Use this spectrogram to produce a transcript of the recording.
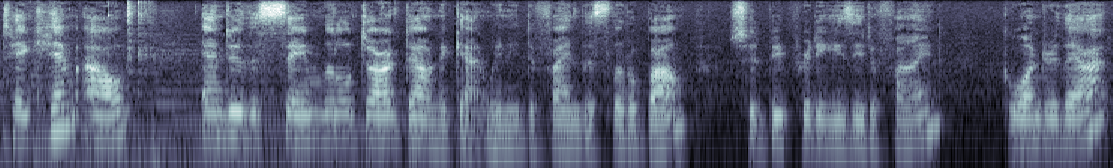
Take him out and do the same little jog down again. We need to find this little bump should be pretty easy to find. Go under that.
